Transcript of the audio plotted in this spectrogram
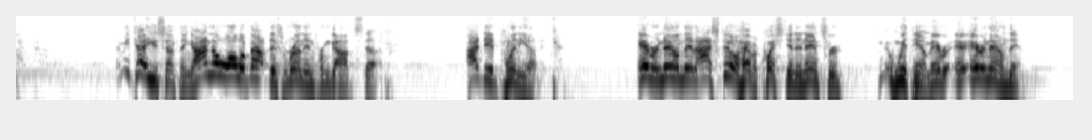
Let me tell you something. I know all about this running from God stuff. I did plenty of it. Every now and then, I still have a question and answer with Him, every, every now and then.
